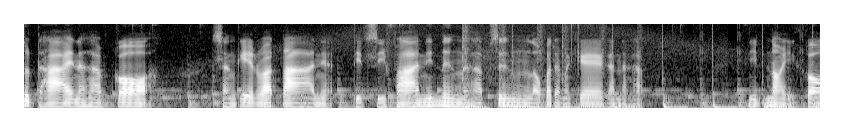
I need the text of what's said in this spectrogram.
สุดท้ายนะครับก็สังเกตว่าตาเนี่ยติดสีฟ้านิดนึงนะครับ ซึ่งเราก็จะมาแก้กันนะครับ นิดหน่อยก็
